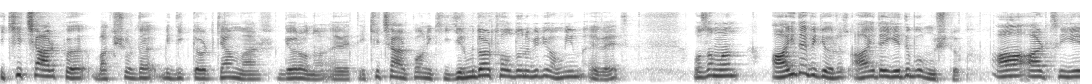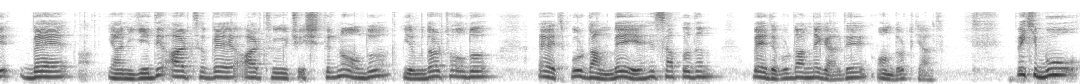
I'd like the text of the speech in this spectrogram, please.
2 çarpı, bak şurada bir dikdörtgen var. Gör onu. Evet 2 çarpı 12. 24 olduğunu biliyor muyum? Evet. O zaman A'yı da biliyoruz. A'yı da 7 bulmuştuk. A artı B yani 7 artı B artı 3 eşittir ne oldu? 24 oldu. Evet buradan B'yi hesapladım. B de buradan ne geldi? 14 geldi. Peki bu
